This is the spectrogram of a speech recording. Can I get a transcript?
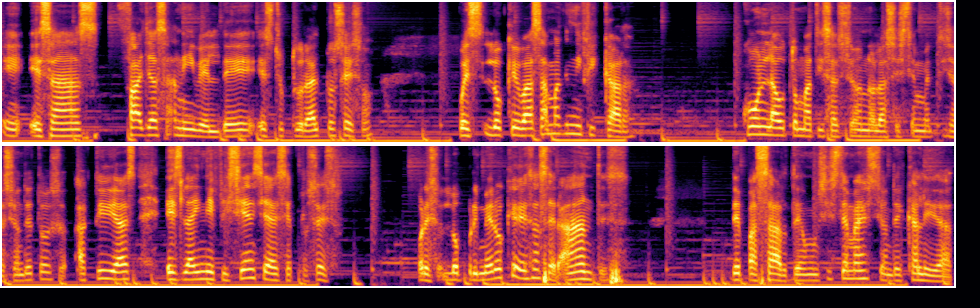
eh, esas fallas a nivel de estructura del proceso, pues lo que vas a magnificar con la automatización o la sistematización de todas actividades es la ineficiencia de ese proceso. Por eso, lo primero que debes hacer antes de pasar de un sistema de gestión de calidad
